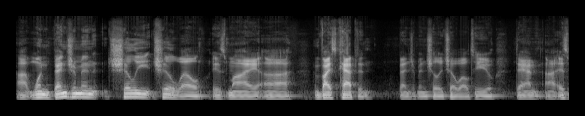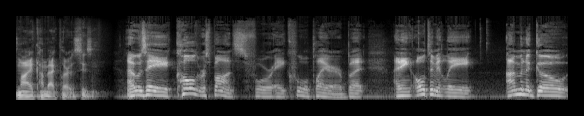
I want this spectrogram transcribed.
uh, one Benjamin Chili Chilwell is my uh, vice captain. Benjamin Chili Chilwell to you, Dan, uh, is my comeback player of the season. That was a cold response for a cool player, but I think ultimately I'm going to go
